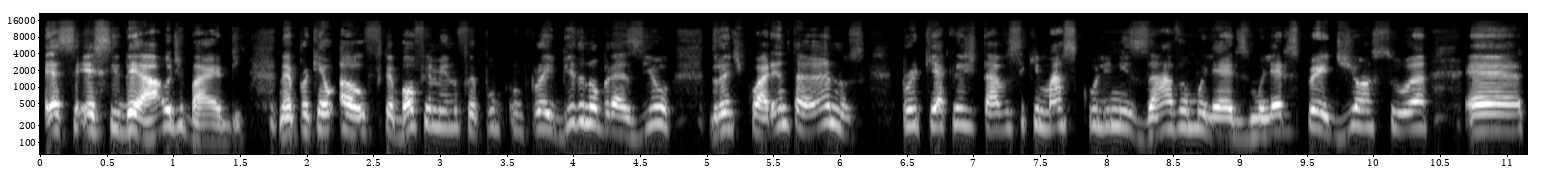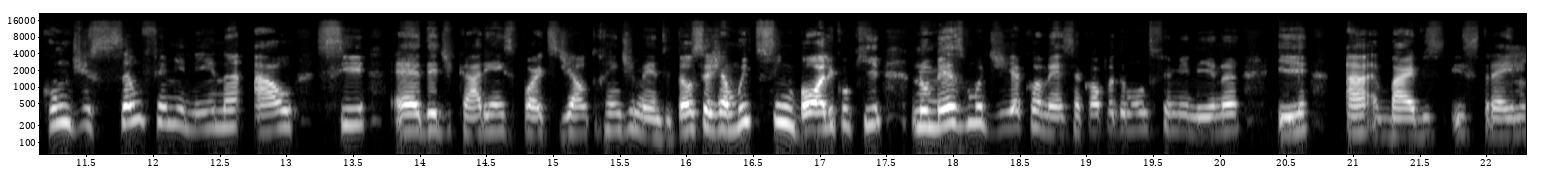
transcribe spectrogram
esse, esse ideal de Barbie, né? Porque o, o, futebol feminino foi proibido no Brasil durante 40 anos porque acreditava-se que masculinizava mulheres. Mulheres perdiam a sua é, condição feminina ao se é, dedicarem a esportes de alto rendimento. Então, seja muito simbólico que no mesmo dia comece a Copa do Mundo Feminina e a Barbie estreia no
